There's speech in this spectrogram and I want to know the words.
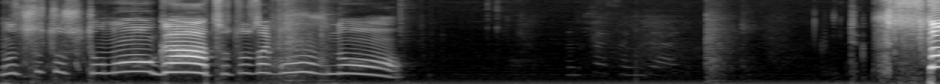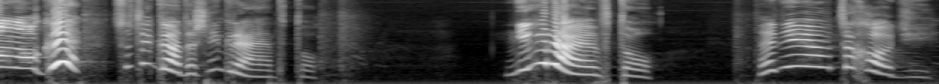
No co to z to noga? Co to za gówno? W sto nogę? Co ty gadasz? Nie grałem w to. Nie grałem w to. Ja nie wiem co chodzi.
